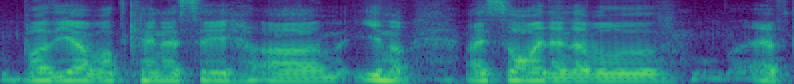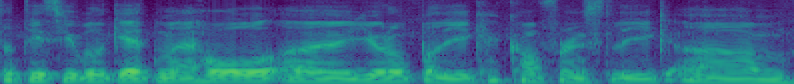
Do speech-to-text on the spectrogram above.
but yeah, what can I say? Um, you know, I saw it, and I will. After this, you will get my whole uh, Europa League, Conference League um,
